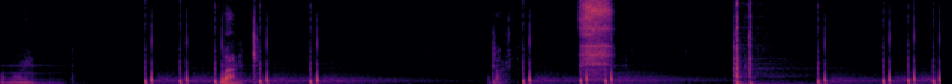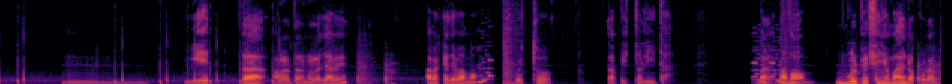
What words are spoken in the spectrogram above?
Muy bien. Vale. Mm, Ahora tenemos la llave. A ver qué llevamos. Puesto la pistolita. Vale, vamos un golpecillo más y nos curamos.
